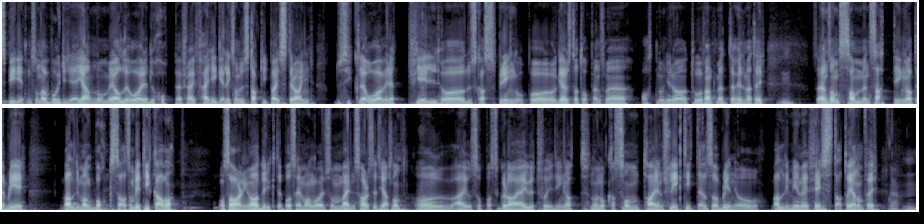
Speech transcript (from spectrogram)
spiriten som har vært gjennom i alle år. Du hopper fra ei ferge, liksom. Du starter ikke på ei strand. Du sykler over et fjell, og du skal springe opp på Gaustatoppen, som er 1852 meter høydemeter. Så det er en sånn sammensetning at det blir veldig mange bokser som blir tikka av. da. Og så har han jo hatt rykte på seg i mange år som verdens hardeste triatlon. Og er jo såpass glad i en utfordring at når noe sånn tar en slik tittel, så blir han jo veldig mye mer frista til å gjennomføre. Ja. Mm.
